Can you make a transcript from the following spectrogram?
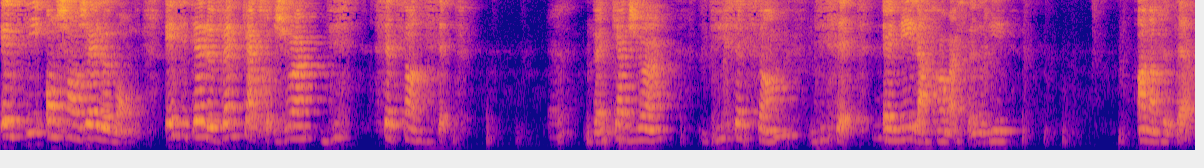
et si on changeait le monde? Et c'était le 24 juin 1717. 24 juin 1717 est née la franc-maçonnerie en Angleterre.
